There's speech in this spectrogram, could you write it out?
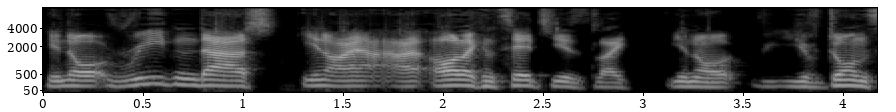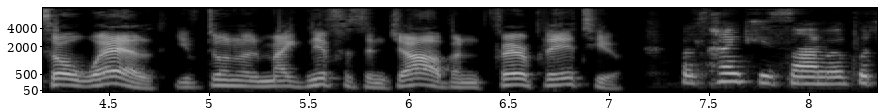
you know, reading that, you know, I, I, all I can say to you is like, you know, you've done so well. You've done a magnificent job and fair play to you. Well, thank you, Simon. But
